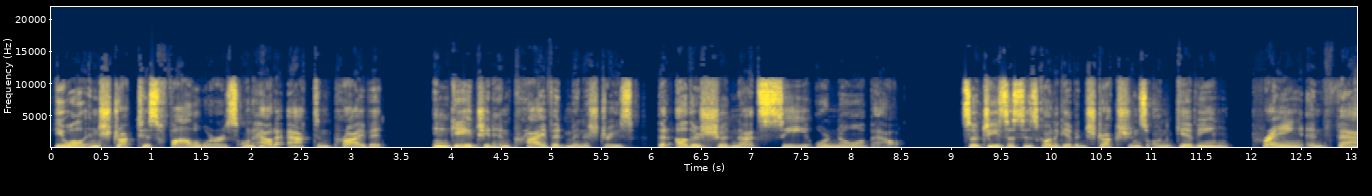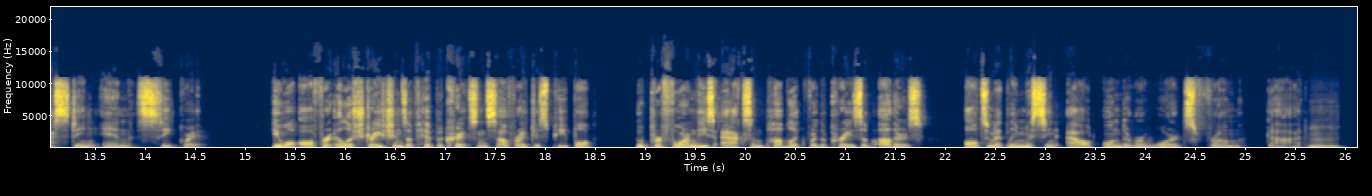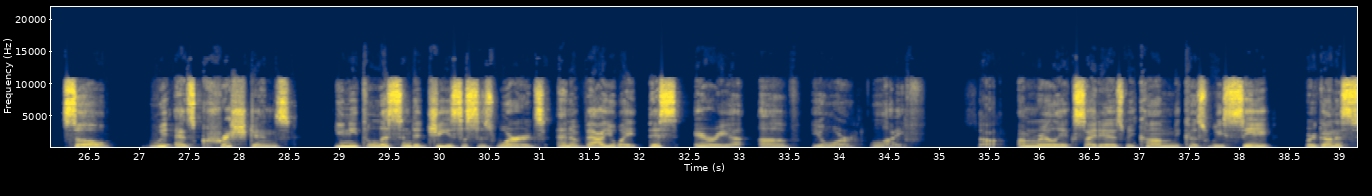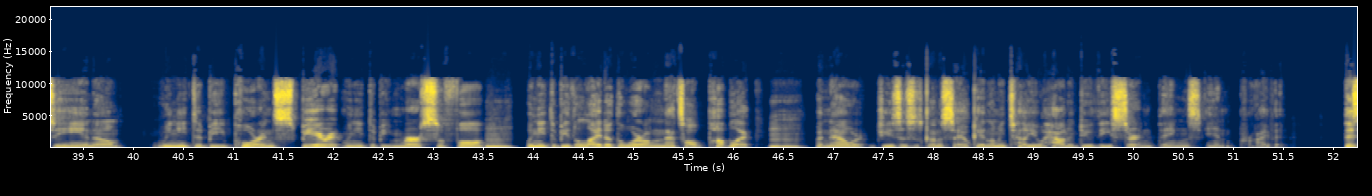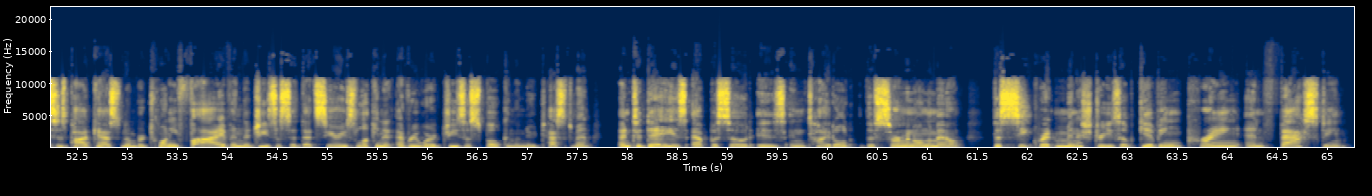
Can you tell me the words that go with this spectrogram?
He will instruct his followers on how to act in private, engaging in private ministries that others should not see or know about. So Jesus is going to give instructions on giving, praying, and fasting in secret. He will offer illustrations of hypocrites and self righteous people who perform these acts in public for the praise of others, ultimately missing out on the rewards from God. Mm. So, we, as Christians, you need to listen to Jesus' words and evaluate this area of your life. So, I'm really excited as we come because we see, we're going to see, you know, we need to be poor in spirit. We need to be merciful. Mm. We need to be the light of the world. And that's all public. hmm But now we're, Jesus is going to say, okay, let me tell you how to do these certain things in private. This is podcast number 25 in the Jesus Said That series, looking at every word Jesus spoke in the New Testament. And today's episode is entitled The Sermon on the Mount The Secret Ministries of Giving, Praying, and Fasting.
